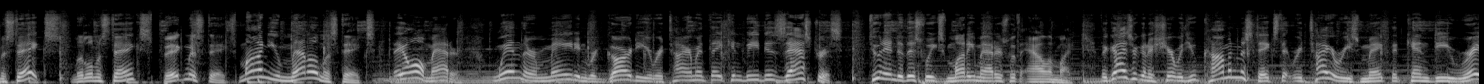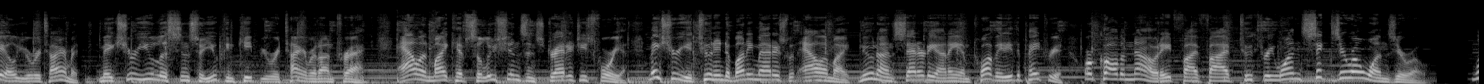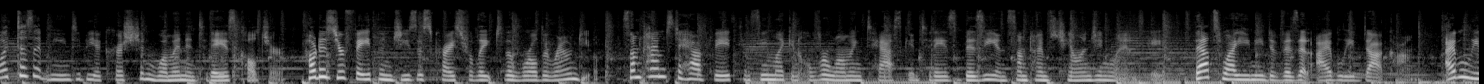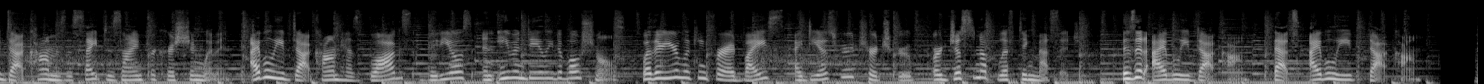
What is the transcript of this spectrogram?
Mistakes, little mistakes, big mistakes, monumental mistakes, they all matter. When they're made in regard to your retirement, they can be disastrous. Tune into this week's Money Matters with Al and Mike. The guys are going to share with you common mistakes that retirees make that can derail your retirement. Make sure you listen so you can keep your retirement on track. Al and Mike have solutions and strategies for you. Make sure you tune into Money Matters with Al and Mike, noon on Saturday on AM 1280 The Patriot, or call them now at 855 231 6010. What does it mean to be a Christian woman in today's culture? How does your faith in Jesus Christ relate to the world around you? Sometimes to have faith can seem like an overwhelming task in today's busy and sometimes challenging landscape. That's why you need to visit iBelieve.com. iBelieve.com is a site designed for Christian women. iBelieve.com has blogs, videos, and even daily devotionals. Whether you're looking for advice, ideas for your church group, or just an uplifting message, visit iBelieve.com. That's iBelieve.com.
